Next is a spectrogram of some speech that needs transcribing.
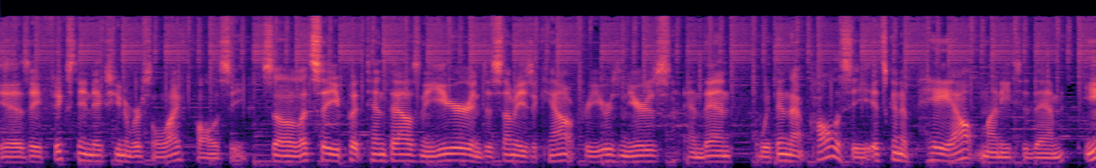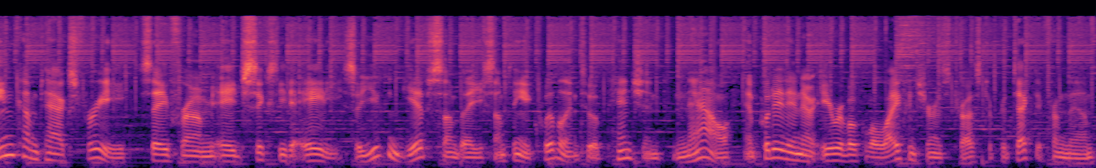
is a fixed index universal life policy. So let's say you put 10,000 a year into somebody's account for years and years and then within that policy, it's going to pay out money to them income tax free, say from age 60 to 80. So you can give somebody something equivalent to a pension now and put it in an irrevocable life insurance trust to protect it from them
